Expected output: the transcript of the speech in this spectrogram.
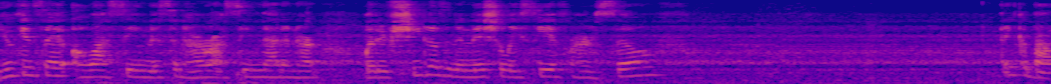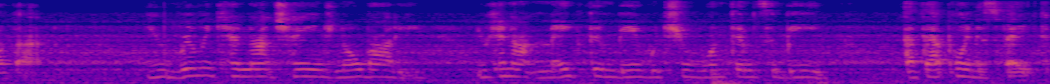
You can say, oh, I seen this in her, I seen that in her. But if she doesn't initially see it for herself, think about that. You really cannot change nobody. You cannot make them be what you want them to be. At that point, it's fake.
